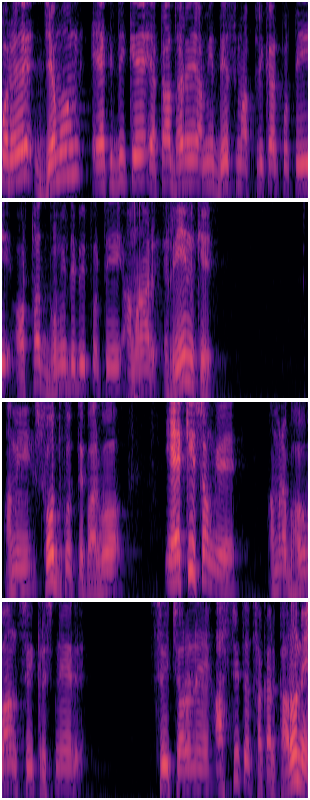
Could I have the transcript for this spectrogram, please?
পরে যেমন একদিকে একাধারে আমি দেশ মাতৃকার প্রতি অর্থাৎ ভূমিদেবীর প্রতি আমার ঋণকে আমি শোধ করতে পারব, একই সঙ্গে আমরা ভগবান শ্রীকৃষ্ণের শ্রীচরণে আশ্রিত থাকার কারণে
